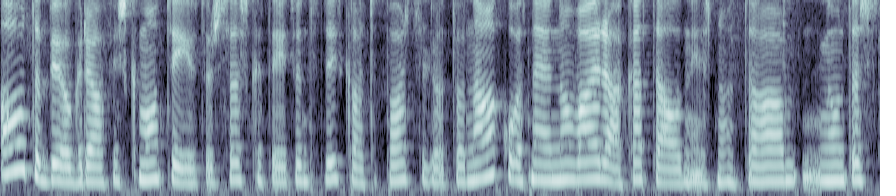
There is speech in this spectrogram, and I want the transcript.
autobiogrāfisku motīvu tur saskatīt, un tad it kā tu pārceļot to nākotnē, nu vairāk attālinies no tā. Un tas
